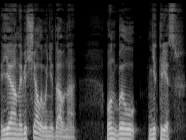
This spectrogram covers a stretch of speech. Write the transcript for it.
Я навещал его недавно. Он был нетрезв.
